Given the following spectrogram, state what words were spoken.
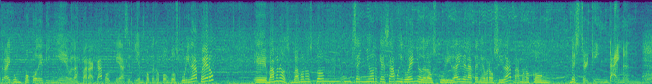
traigo un poco de tinieblas para acá porque hace tiempo que no pongo oscuridad, pero eh, vámonos, vámonos con un señor que es amo y dueño de la oscuridad y de la tenebrosidad. Vámonos con Mr. King Diamond.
